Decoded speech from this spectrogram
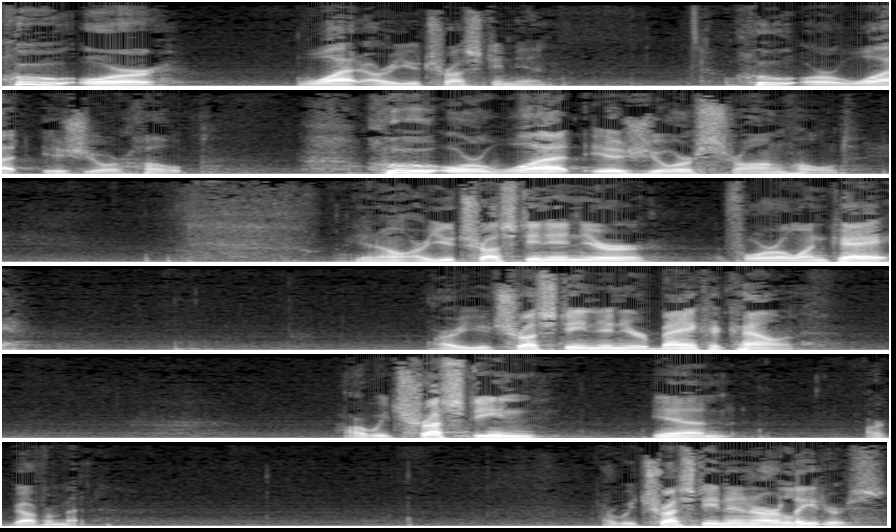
Who or what are you trusting in? Who or what is your hope? Who or what is your stronghold? You know, are you trusting in your 401k? Are you trusting in your bank account? Are we trusting in our government? Are we trusting in our leaders?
